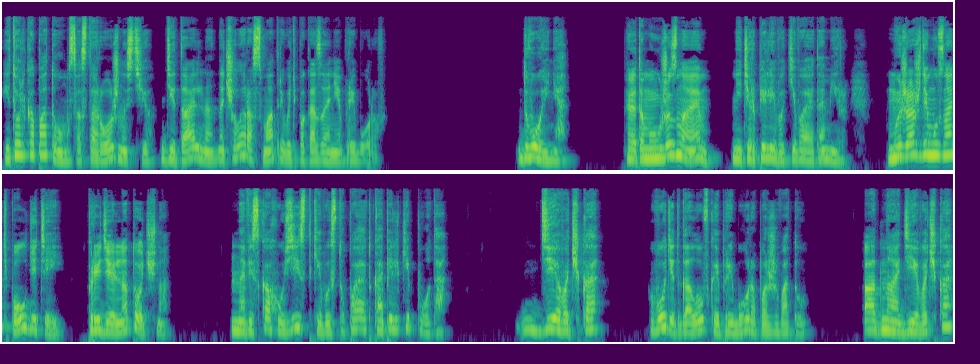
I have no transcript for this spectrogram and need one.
и только потом с осторожностью, детально начала рассматривать показания приборов. Двойня. Это мы уже знаем, нетерпеливо кивает Амир. Мы жаждем узнать пол детей. Предельно точно. На висках узистки выступают капельки пота. Девочка водит головкой прибора по животу. Одна девочка,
